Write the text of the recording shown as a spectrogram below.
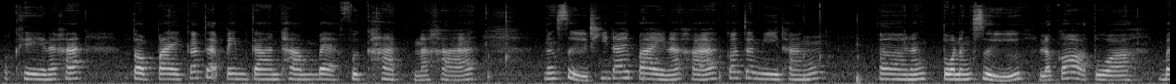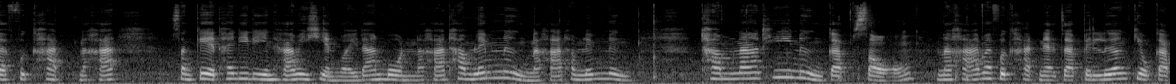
โอเคนะคะ ต่อไปก็จะเป็นการทำแบบฝึกหัดนะคะ หนังสือที่ได้ไปนะคะ ก็จะมีทั้งตัวหนังสือแล้วก็ตัวแบบฝึกหัดนะคะ สังเกตให้ดีๆนะคะ มีเขียนไว้ด้านบนนะคะทำเล่มหนึ่งนะคะทำเล่มหนึ่ง ทำหน้าที่ 1 กับ 2 นะคะแบบฝึกหัดเนี่ยจะเป็นเรื่องเกี่ยวกับ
